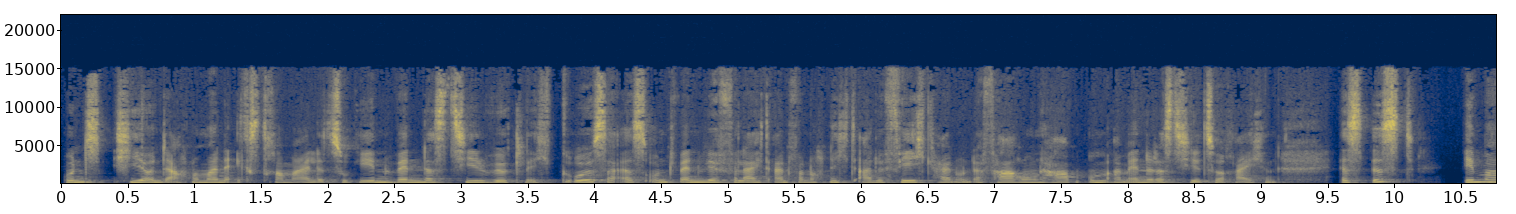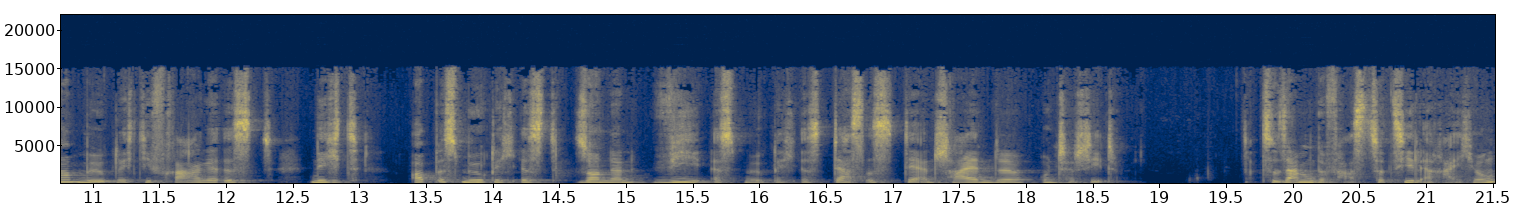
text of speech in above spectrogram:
und hier und da auch nochmal eine extra Meile zu gehen, wenn das Ziel wirklich größer ist und wenn wir vielleicht einfach noch nicht alle Fähigkeiten und Erfahrungen haben, um am Ende das Ziel zu erreichen. Es ist immer möglich. Die Frage ist nicht, ob es möglich ist, sondern wie es möglich ist. Das ist der entscheidende Unterschied. Zusammengefasst zur Zielerreichung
